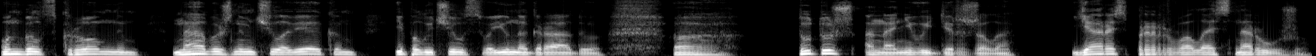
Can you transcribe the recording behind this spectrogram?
Он был скромным, набожным человеком и получил свою награду. Ах, тут уж она не выдержала. Ярость прорвалась наружу.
